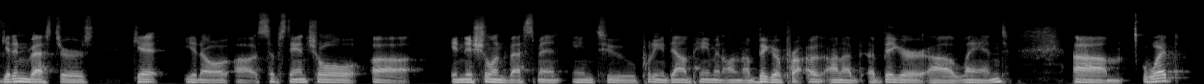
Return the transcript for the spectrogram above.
get investors, get you know substantial uh, initial investment into putting a down payment on a bigger pro, uh, on a, a bigger uh, land. Um, what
